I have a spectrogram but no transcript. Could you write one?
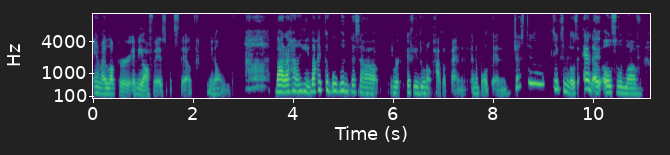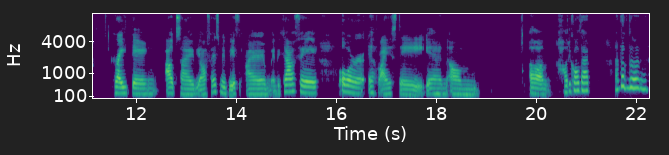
in my locker in the office, but still, you know, para hi bakit ka pupunta sa work if you do not have a pen and a ball pen just to take some notes. And I also love writing outside the office, maybe if I'm in the cafe or if I stay in um um, how do you call that? Tawag dun?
